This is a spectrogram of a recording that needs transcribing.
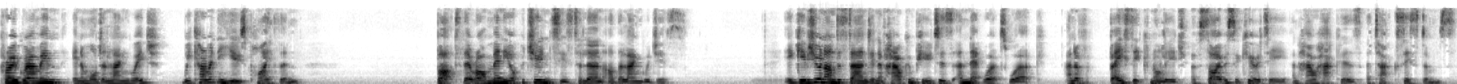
Programming in a modern language, we currently use Python, but there are many opportunities to learn other languages. It gives you an understanding of how computers and networks work and of basic knowledge of cybersecurity and how hackers attack systems.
